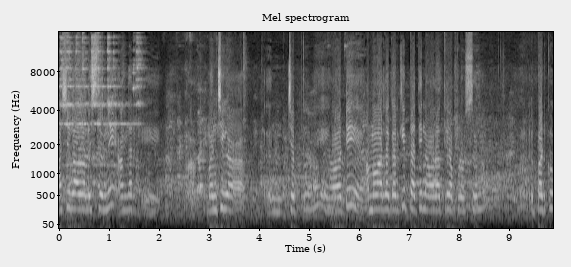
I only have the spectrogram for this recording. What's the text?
ఆశీర్వాదాలు ఇస్తుంది అందరికి. మంచిగా చెప్తుంది కాబట్టి అమ్మవారి దగ్గరికి ప్రతి నవరాత్రి అప్పుడు వస్తున్నాం. ఎప్పటికూ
